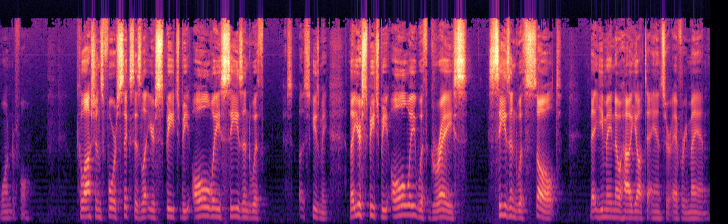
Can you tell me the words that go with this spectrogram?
wonderful? Colossians 4 6 says, Let your speech be always seasoned with, excuse me, let your speech be always with grace seasoned with salt, that ye may know how ye ought to answer every man.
